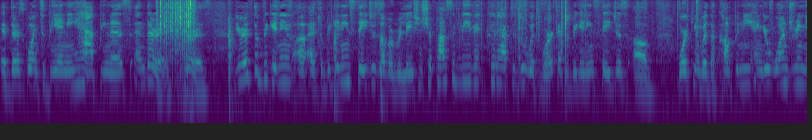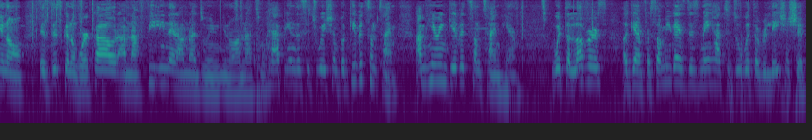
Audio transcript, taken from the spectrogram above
if there's going to be any happiness. And there is there is. You're at the beginning uh, at the beginning stages of a relationship possibly even could have to do with work at the beginning stages of working with a company. And you're wondering you know is this gonna work out? I'm not feeling it. I'm not doing you know i'm not too happy in the situation. But give it some time. I'm hearing give it some time here with the lovers. Again for some of you guys this may have to do with a relationship.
